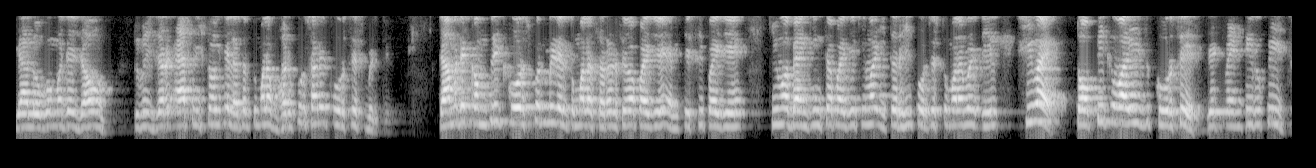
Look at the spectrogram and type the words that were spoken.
या लोगोमध्ये जाऊन तुम्ही जर ॲप इन्स्टॉल केलं तर तुम्हाला भरपूर सारे कोर्सेस मिळतील. त्यामध्ये कंप्लीट कोर्स पण मिळेल. तुम्हाला सरळ सेवा पाहिजे एम पी सी पाहिजे किंवा बँकिंगचा पाहिजे किंवा इतरही कोर्सेस तुम्हाला मिळतील. शिवाय टॉपिक वाईज कोर्सेस जे ट्वेंटी रुपीज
